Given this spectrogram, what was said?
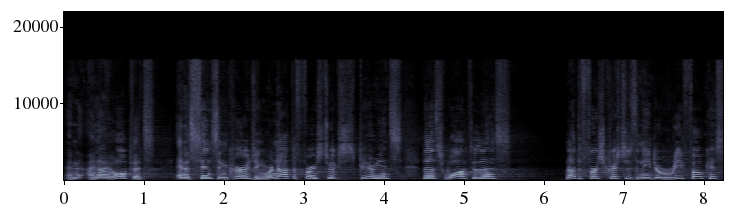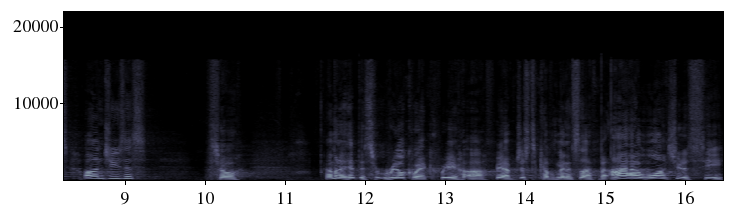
And, and I hope that's, in a sense, encouraging. We're not the first to experience this, walk through this. We're not the first Christians to need to refocus on Jesus. So I'm going to hit this real quick. We, uh, we have just a couple minutes left, but I, I want you to see,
